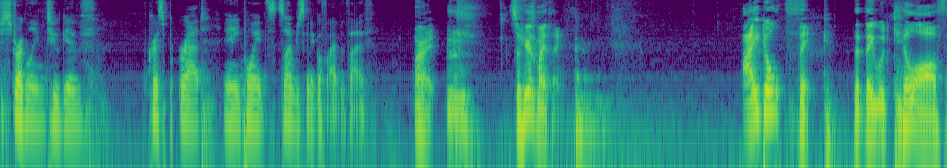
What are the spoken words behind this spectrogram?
struggling to give Chris Pratt any points, so I'm just gonna go five and five. All right. so here's my thing. I don't think that they would kill off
